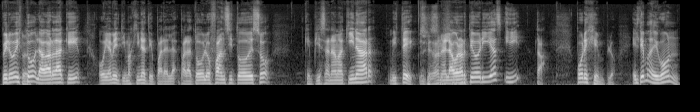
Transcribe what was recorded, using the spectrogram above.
Pero esto, la verdad que, obviamente, imagínate, para, para todos los fans y todo eso, que empiezan a maquinar, ¿viste? Empiezan a elaborar teorías y ta. Por ejemplo, el tema de Gon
